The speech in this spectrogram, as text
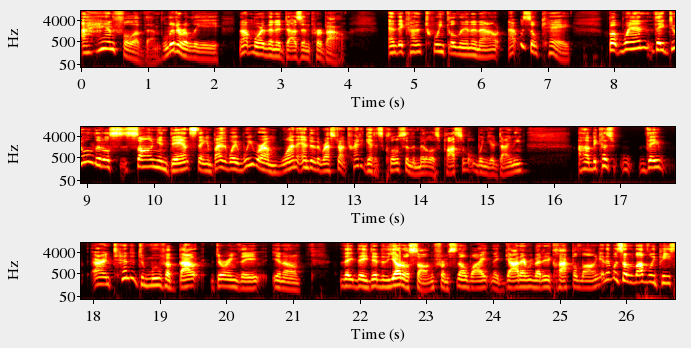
a handful of them, literally not more than a dozen per bow. And they kind of twinkle in and out. That was okay. But when they do a little song and dance thing, and by the way, we were on one end of the restaurant, try to get as close in the middle as possible when you're dining, uh, because they are intended to move about during the, you know, they, they did the yodel song from Snow White and they got everybody to clap along, and it was a lovely piece.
